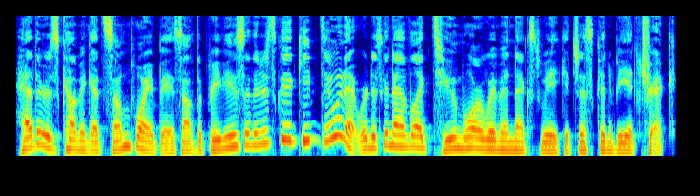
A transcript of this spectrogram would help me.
Heather's coming at some point based off the preview, so they're just going to keep doing it. We're just going to have like two more women next week. It's just going to be a trick.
